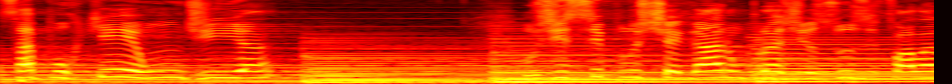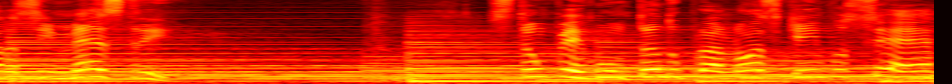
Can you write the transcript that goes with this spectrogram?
Sabe por quê? Um dia, os discípulos chegaram para Jesus e falaram assim: Mestre, estão perguntando para nós quem você é.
